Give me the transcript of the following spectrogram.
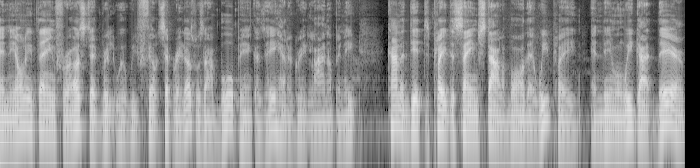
And the only thing for us that really we felt separate us was our bullpen because they had a great lineup and they kind of did played the same style of ball that we played. And then when we got there,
